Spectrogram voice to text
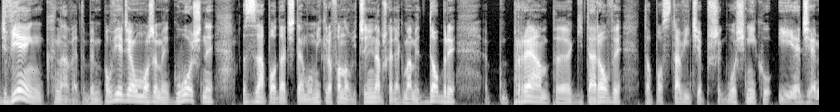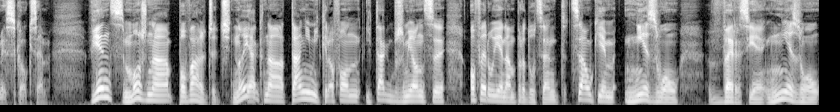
dźwięk nawet bym powiedział, możemy głośny zapodać temu mikrofonowi. Czyli na przykład jak mamy dobry preamp gitarowy, to postawicie przy głośniku i jedziemy z koksem. Więc można powalczyć. No jak na tani mikrofon i tak brzmiący oferuje nam producent całkiem niezłą wersję, niezłą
